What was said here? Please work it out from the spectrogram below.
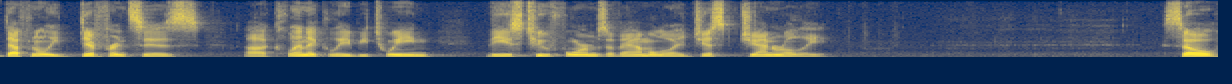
definitely differences uh, clinically between these two forms of amyloid, just generally. So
